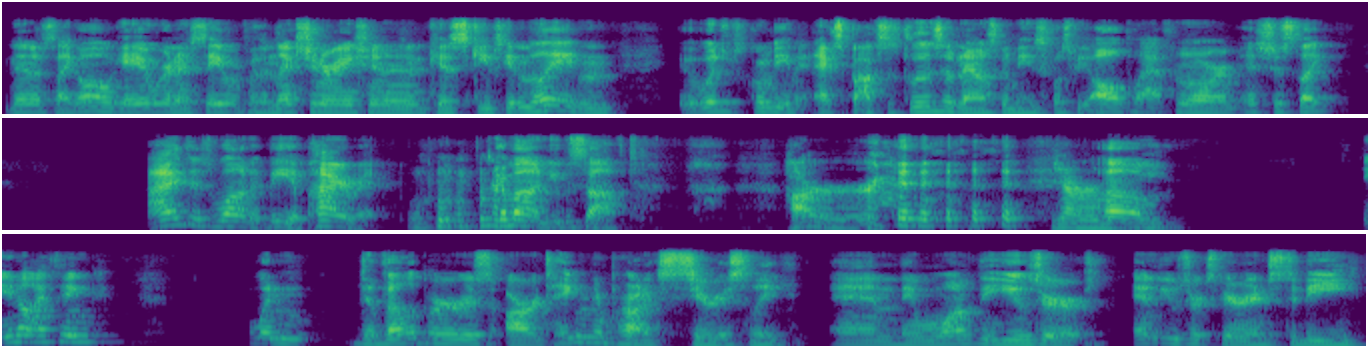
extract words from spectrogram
And then it's like, oh, okay, we're gonna save it for the next generation, and it just keeps getting delayed. And it was going to be an Xbox exclusive. Now it's going to be supposed to be all platform. It's just like, I just want to be a pirate. Come on, Ubisoft. Yarm. Um, you know, I think when developers are taking their products seriously and they want the user end user experience to be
